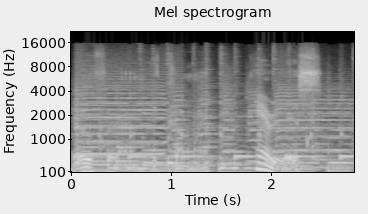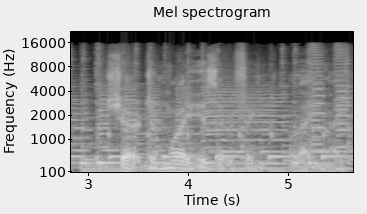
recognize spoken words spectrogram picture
Welfare and economy. Here it is. Church and why is everything like that?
